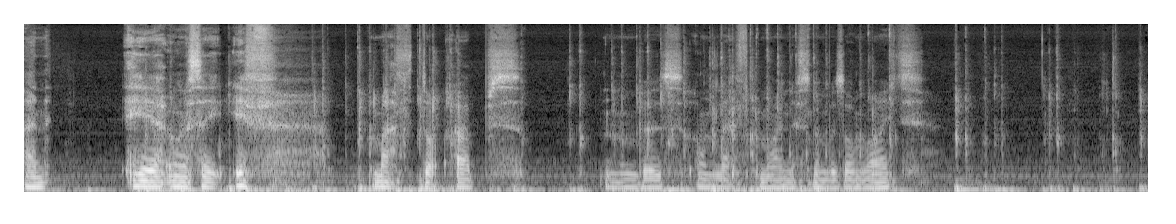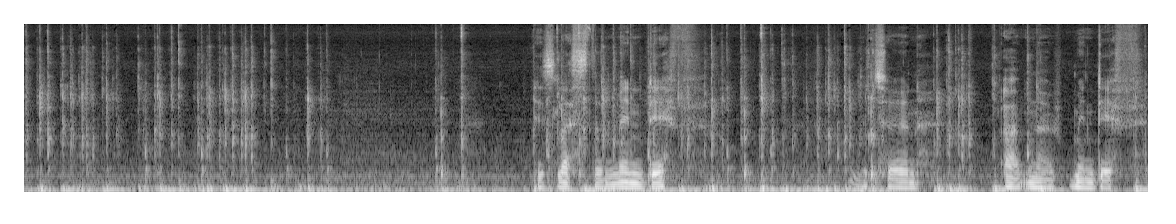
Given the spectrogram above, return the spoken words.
And here I'm going to say if math.abs numbers on left minus numbers on right. Is less than min diff return uh, no min diff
